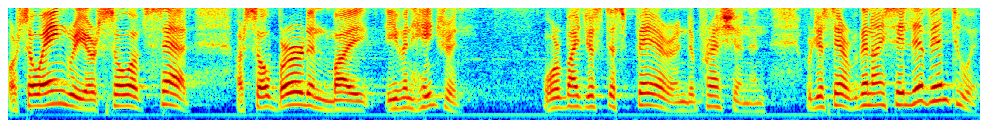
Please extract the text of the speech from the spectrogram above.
Or so angry or so upset or so burdened by even hatred or by just despair and depression. And we're just there. Then I say, live into it.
